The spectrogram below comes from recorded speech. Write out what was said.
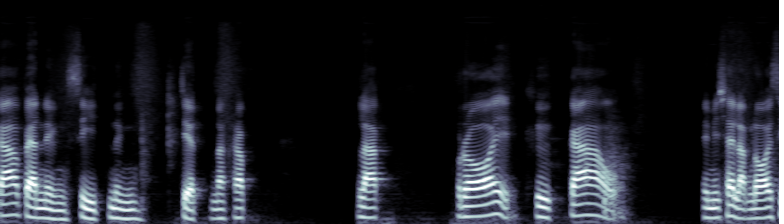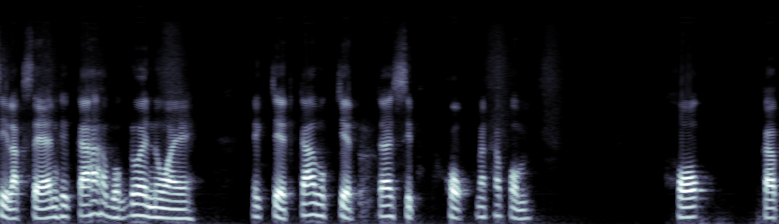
981417 นะครับ หลักร้อยคือ9เอ้ยไม่ใช่หลักร้อยสี่หลักแสนคือเก้าบวกด้วยหน่วยเลขเก้าบวกเจ็ดได้สิบหกนะครับผมหกกับ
